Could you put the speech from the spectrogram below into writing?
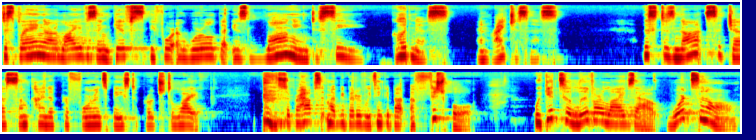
displaying our lives and gifts before a world that is longing to see goodness and righteousness. This does not suggest some kind of performance based approach to life. so perhaps it might be better if we think about a fishbowl. We get to live our lives out, warts and all.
